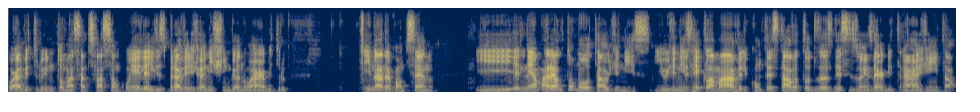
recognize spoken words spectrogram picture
O árbitro indo tomar satisfação com ele, eles bravejando e xingando o árbitro e nada acontecendo. E ele nem amarelo tomou, tá, o Diniz. E o Diniz reclamava, ele contestava todas as decisões da arbitragem e tal.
